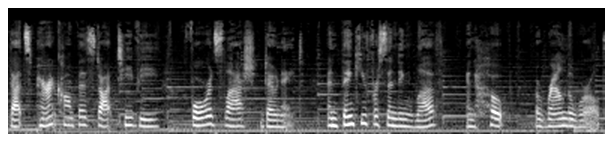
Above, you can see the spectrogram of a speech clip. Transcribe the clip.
That's parentcompass.tv forward slash donate. And thank you for sending love and hope around the world.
